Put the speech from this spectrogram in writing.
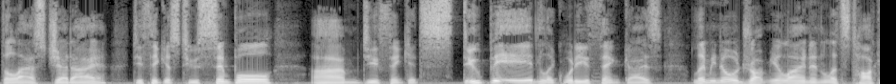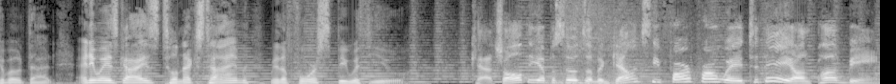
The Last Jedi? Do you think it's too simple? Um, do you think it's stupid? Like, what do you think, guys? Let me know. Drop me a line and let's talk about that. Anyways, guys, till next time, may the Force be with you. Catch all the episodes of A Galaxy Far, Far Away today on Podbean.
